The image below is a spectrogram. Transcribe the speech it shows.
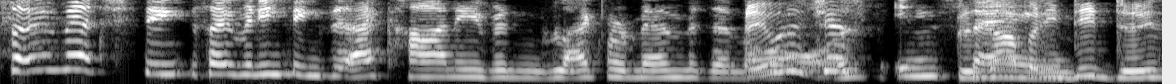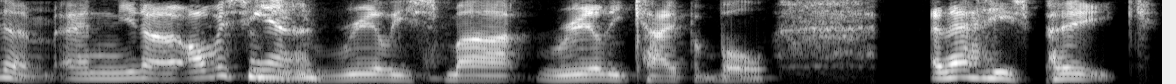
so much thing, so many things that I can't even like remember them. It was all. just It's insane. bizarre, but he did do them. And, you know, obviously Yeah. he's really smart, really capable. And at his peak,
